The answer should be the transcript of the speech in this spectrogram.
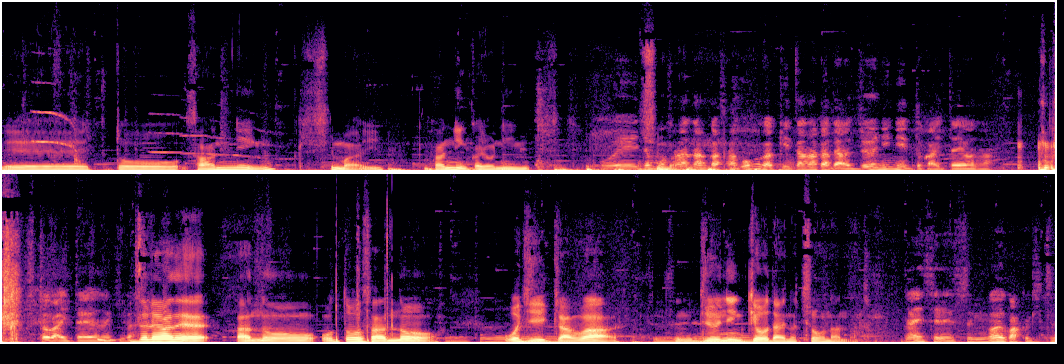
えっ、と3人姉妹？3人か4人。うえーでもさなんかさ僕が聞いた中では12人とかいたような人がいたような気がすそれはねあのお父さんのおじいちゃんはその10人兄弟の長男だと。何それすんごい確率、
